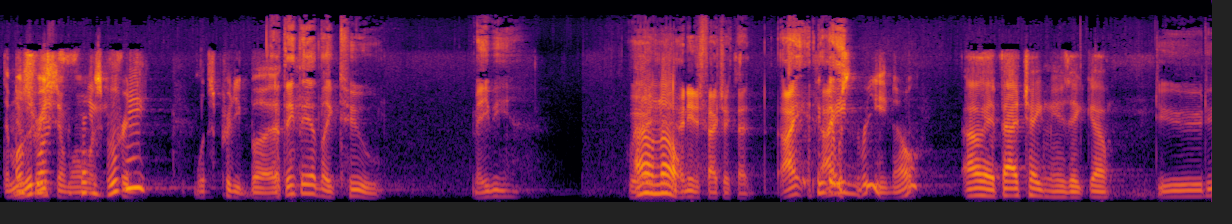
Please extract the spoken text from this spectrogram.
The most recent one was movie? pretty was pretty I think they had like two, maybe. I don't know. I, need to fact check that. I, I think there was three. No. Okay, fact check music. Go. Do, do,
